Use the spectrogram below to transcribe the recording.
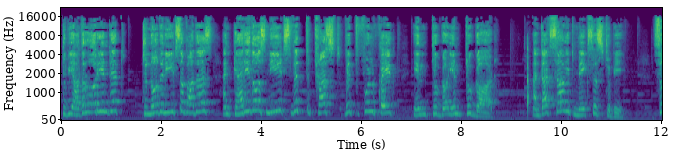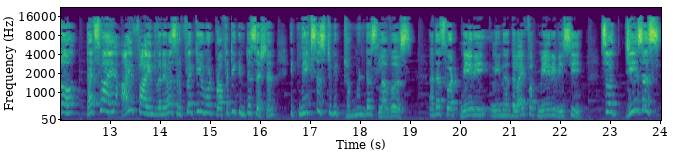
to be other oriented, to know the needs of others and carry those needs with trust, with full faith into, into God. And that's how it makes us to be. So that's why I find when I was reflecting about prophetic intercession, it makes us to be tremendous lovers. And that's what Mary, in the life of Mary, we see. So Jesus,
